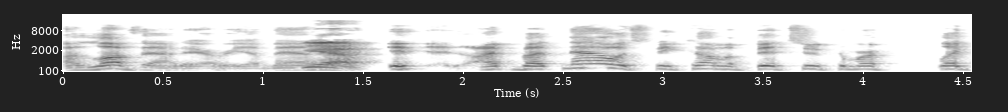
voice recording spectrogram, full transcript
I love that area, man. Yeah. It, I, but now it's become a bit too commercial. Like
